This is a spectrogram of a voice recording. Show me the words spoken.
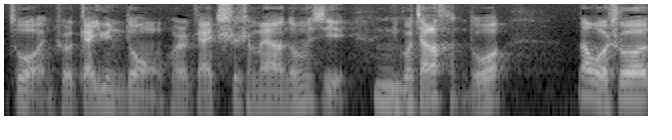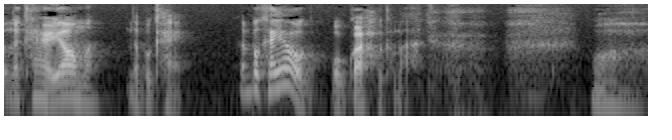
做，你说该运动或者该吃什么样的东西，你给我讲了很多。那我说那开点药吗？那不开，那不开药我我挂号干嘛？哇，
